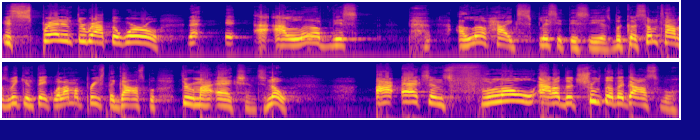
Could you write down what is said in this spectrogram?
is spreading throughout the world. That, I, I love this. I love how explicit this is because sometimes we can think, well, I'm going to preach the gospel through my actions. No, our actions flow out of the truth of the gospel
